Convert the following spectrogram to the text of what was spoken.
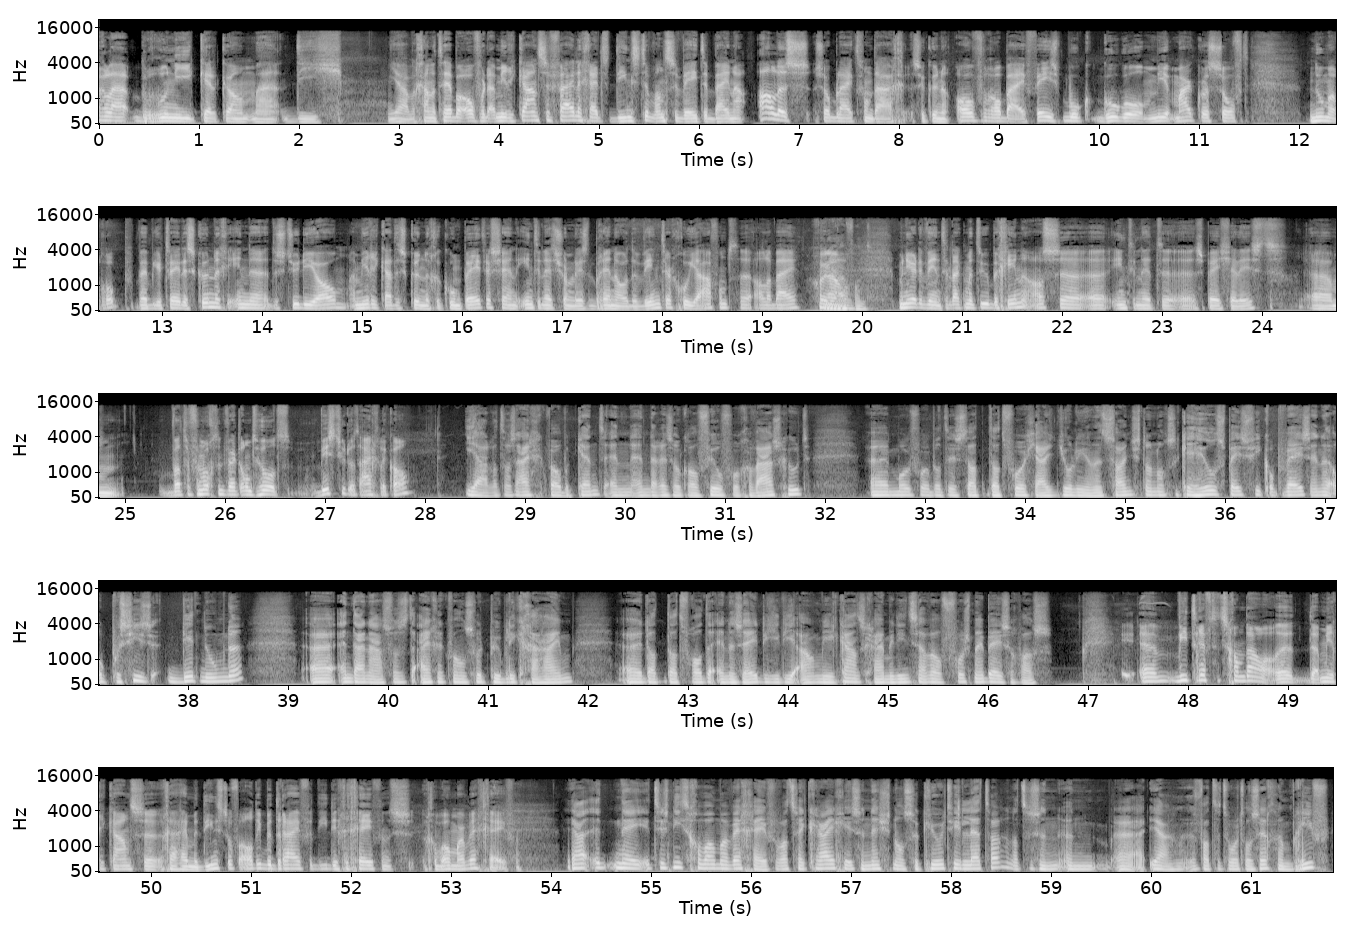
Carla Bruni dit. Ja, we gaan het hebben over de Amerikaanse veiligheidsdiensten... want ze weten bijna alles, zo blijkt vandaag. Ze kunnen overal bij. Facebook, Google, Mi- Microsoft, noem maar op. We hebben hier twee deskundigen in de, de studio. Amerika-deskundige Koen Petersen en internetjournalist Brenno de Winter. Goedenavond eh, allebei. Goedenavond. Meneer de Winter, laat ik met u beginnen als eh, internetspecialist. Ehm, wat er vanochtend werd onthuld, wist u dat eigenlijk al? Ja, dat was eigenlijk wel bekend en, en daar is ook al veel voor gewaarschuwd. Eh, een mooi voorbeeld is dat, dat vorig jaar Julian Assange er nog eens een keer heel specifiek op wees... en ook precies dit noemde. Eh, en daarnaast was het eigenlijk wel een soort publiek geheim... eh, dat, dat vooral de NSA, die, die Amerikaanse geheime dienst... daar wel fors mee bezig was. Wie treft het schandaal? De Amerikaanse geheime dienst of al die bedrijven die de gegevens gewoon maar weggeven? Ja, nee, het is niet gewoon maar weggeven. Wat zij krijgen is een National Security Letter. Dat is een, een eh, ja, wat het woord al zegt, een brief.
